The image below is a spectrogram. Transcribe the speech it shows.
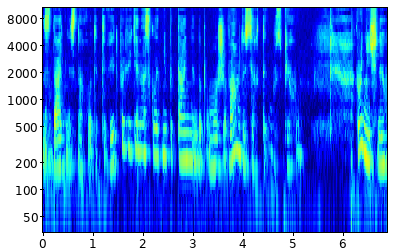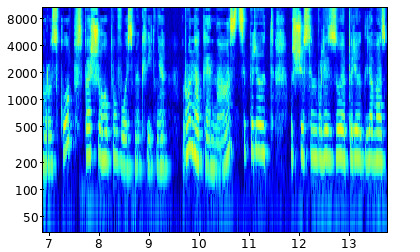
здатність знаходити відповіді на складні питання допоможе вам досягти успіху. Рунічний гороскоп з 1 по 8 квітня. Руна Кенас це період, що символізує період для вас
